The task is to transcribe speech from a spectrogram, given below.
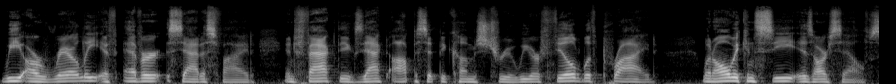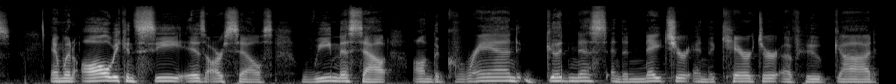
we are rarely, if ever, satisfied. In fact, the exact opposite becomes true. We are filled with pride when all we can see is ourselves. And when all we can see is ourselves, we miss out on the grand goodness and the nature and the character of who God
